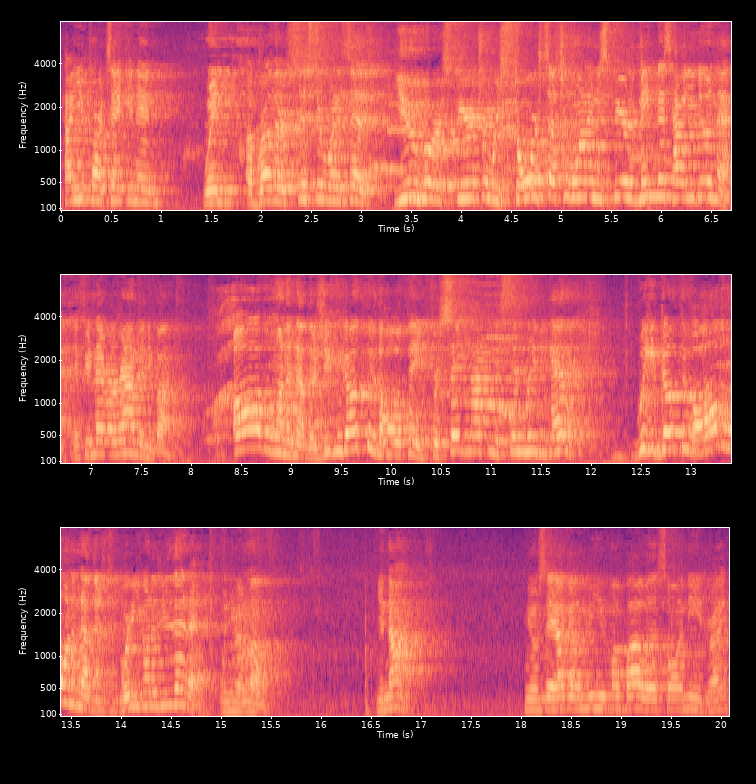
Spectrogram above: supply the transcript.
How you partaking in when a brother or sister, when it says, you who are spiritual, restore such a one in the spirit of meekness, how are you doing that if you're never around anybody? All the one another's. You can go through the whole thing. Forsake not the assembly together. We could go through all the one another's. Where are you going to do that at when you're alone? You're not. You don't say, I got me and my Bible, that's all I need, right?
